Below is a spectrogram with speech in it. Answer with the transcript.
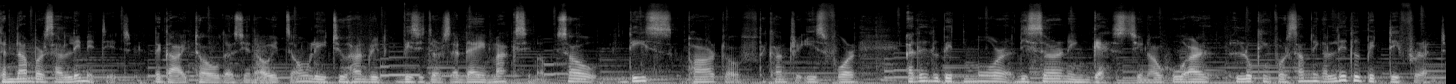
the numbers are limited. The guy told us, you know, it's only 200 visitors a day maximum. So, this part of the country is for a little bit more discerning guests, you know, who are looking for something a little bit different.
